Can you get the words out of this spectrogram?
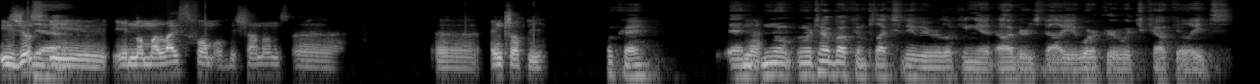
it's just Yeah. a, a normalized form of the Shannon's uh, uh, entropy. okay. And Yeah. when when we're talking about complexity, we were looking at Augur's value worker, which calculates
